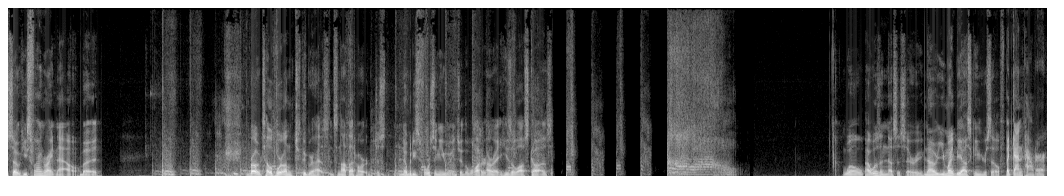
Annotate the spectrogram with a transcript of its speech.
so he's fine right now, but... Bro, teleport onto the grass. It's not that hard. Just, nobody's forcing you into the water. Alright, he's a lost cause. Well, that wasn't necessary. Now, you might be asking yourself, But gunpowder,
